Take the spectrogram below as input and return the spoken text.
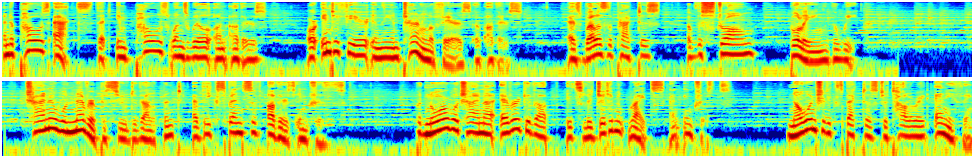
and oppose acts that impose one's will on others or interfere in the internal affairs of others, as well as the practice of the strong bullying the weak. China will never pursue development at the expense of others' interests, but nor will China ever give up its legitimate rights and interests. No one should expect us to tolerate anything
